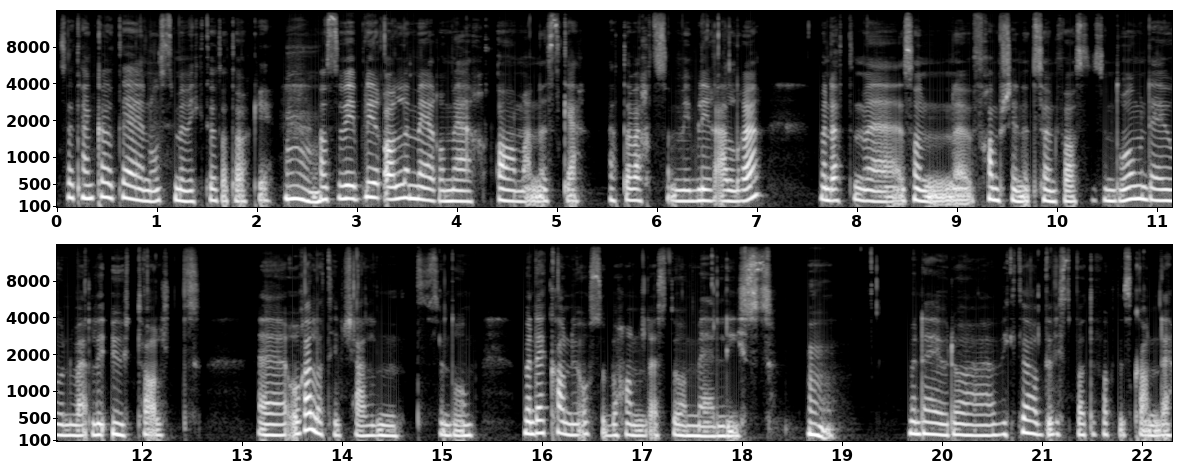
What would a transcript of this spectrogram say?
så jeg tenker at det er noe som er viktig å ta tak i. Mm. Altså, vi blir alle mer og mer A-mennesker etter hvert som vi blir eldre. Men dette med sånn eh, framskyndet søvnfasesyndrom, det er jo en veldig uttalt og relativt sjeldent syndrom. Men det kan jo også behandles da med lys. Mm. Men det er jo da viktig å være bevisst på at det faktisk kan det.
